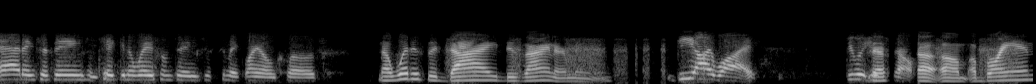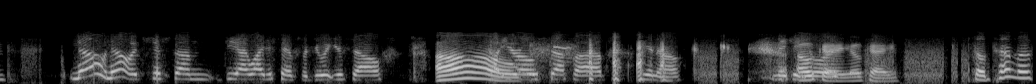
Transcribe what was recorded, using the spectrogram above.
adding to things and taking away from things just to make my own clothes. Now, what does the dye designer mean? DIY, do it That's yourself. uh, um, a brand. No, no, it's just um DIY just stands for do it yourself. Oh. Cut your own stuff up, you know. Make it okay, yours. okay. So tell us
